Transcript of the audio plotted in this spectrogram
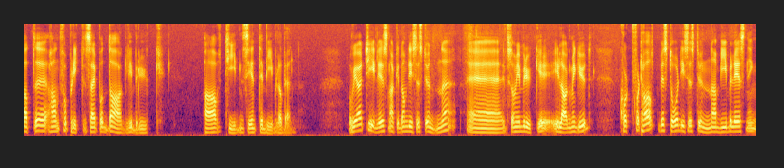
at uh, han forpliktet seg på daglig bruk av tiden sin til bibel og bønn. Og Vi har tidligere snakket om disse stundene eh, som vi bruker i lag med Gud, Kort fortalt består disse stundene av bibellesning,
